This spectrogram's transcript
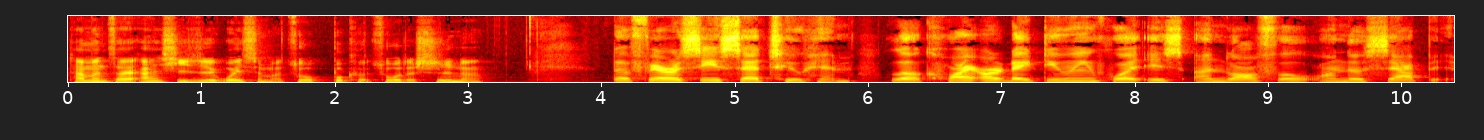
他们在安息日为什么做不可做的事呢？” The Pharisees said to him, Look, why are they doing what is unlawful on the Sabbath?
